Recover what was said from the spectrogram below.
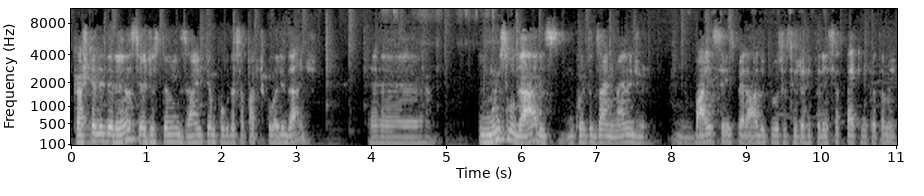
Porque eu acho que a liderança e a gestão em design tem um pouco dessa particularidade. É... Em muitos lugares, enquanto design manager, vai ser esperado que você seja referência técnica também.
